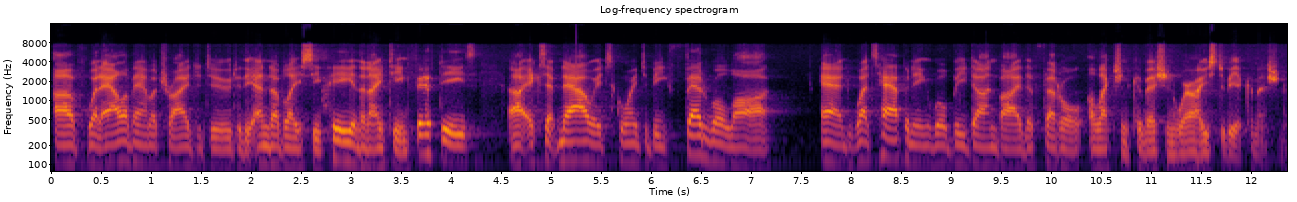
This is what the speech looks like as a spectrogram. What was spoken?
of what Alabama tried to do to the NAACP in the 1950s, uh, except now it's going to be federal law, and what's happening will be done by the Federal Election Commission, where I used to be a commissioner.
